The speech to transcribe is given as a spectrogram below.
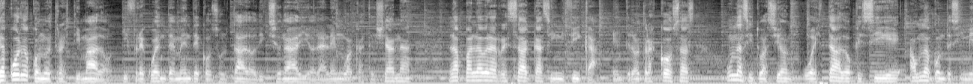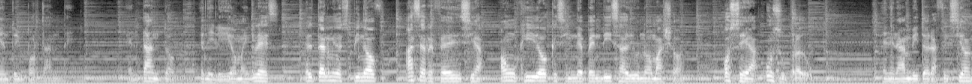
De acuerdo con nuestro estimado y frecuentemente consultado diccionario de la lengua castellana, la palabra resaca significa, entre otras cosas, una situación o estado que sigue a un acontecimiento importante. En tanto, en el idioma inglés, el término spin-off hace referencia a un giro que se independiza de uno mayor, o sea, un subproducto. En el ámbito de la ficción,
